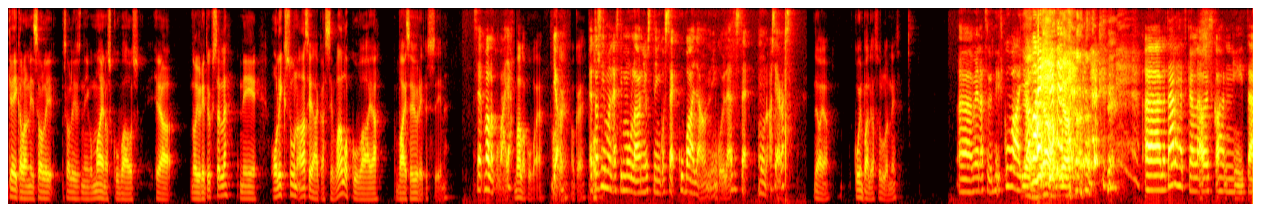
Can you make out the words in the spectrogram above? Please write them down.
keikalla, niin se oli, se oli siis niin kuin mainoskuvaus ja no yritykselle, niin oliko sun asiakas se valokuvaaja vai se yritys siinä? Se valokuvaaja. Valokuvaaja, okei. Okay, okay. Et tosi monesti mulla on just niinku se kuvaaja on niinku yleensä se mun asiakas. Joo, joo. Kuinka paljon sulla on niitä? Öö, Meinaatko nyt niitä kuvaajia joo, vai? Joo, joo. öö, no tällä hetkellä olisikohan niitä...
